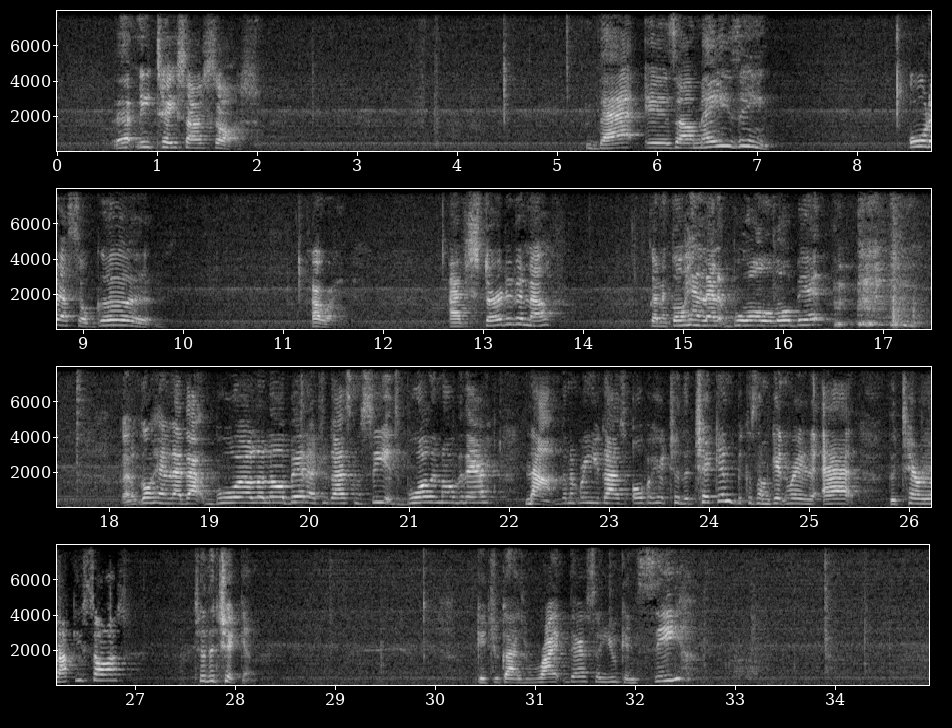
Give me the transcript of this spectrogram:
Let me taste our sauce. That is amazing. Oh, that's so good. All right. I've stirred it enough. Gonna go ahead and let it boil a little bit. Gonna go ahead and let that boil a little bit. As you guys can see, it's boiling over there. Now, I'm gonna bring you guys over here to the chicken because I'm getting ready to add the teriyaki sauce to the chicken. Get you guys right there so you can see.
